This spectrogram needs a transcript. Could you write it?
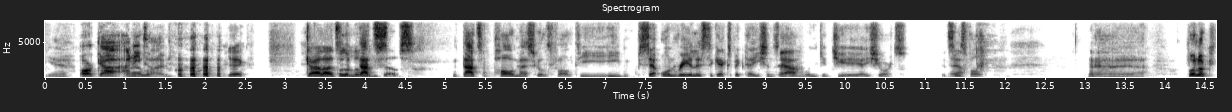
Yeah, or ga Well, look- anytime. Yeah. Guy lads Well, look, love that's- themselves. that's Paul Mescal's fault. He he set unrealistic expectations Yeah. and wouldn't get GAA shorts. It's Yeah. his fault. Uh, but look,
